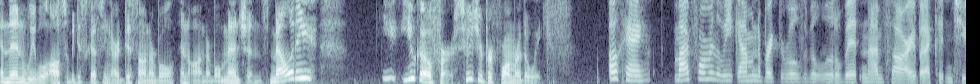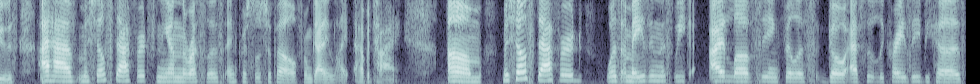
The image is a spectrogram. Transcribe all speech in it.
and then we will also be discussing our dishonorable and honorable mentions. Melody, you, you go first. Who's your performer of the week? Okay, my performer of the week, and I'm going to break the rules a little bit, and I'm sorry, but I couldn't choose. I have Michelle Stafford from The Young and the Restless and Crystal Chappell from Guiding Light. I have a tie. Um, Michelle Stafford was amazing this week. I love seeing Phyllis go absolutely crazy because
